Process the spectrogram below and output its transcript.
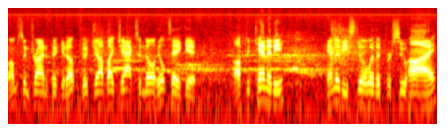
Lumsden trying to pick it up. Good job by Jackson, though. He'll take it. Up to Kennedy. Kennedy still with it for Soo High.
